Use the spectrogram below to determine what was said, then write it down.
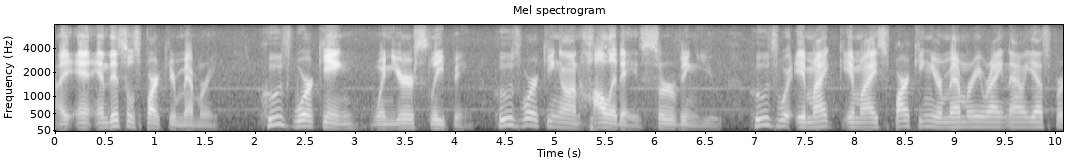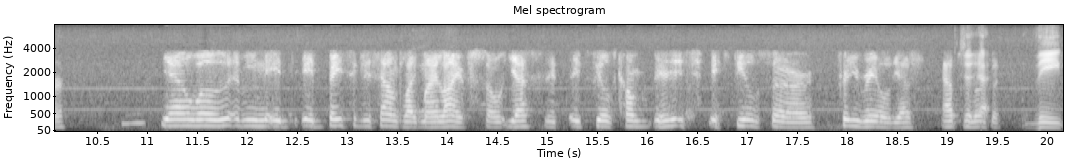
and, and this will spark your memory. Who's working when you're sleeping? Who's working on holidays serving you? Who's wor- am I am I sparking your memory right now, Jesper? Yeah, well, I mean, it it basically sounds like my life. So yes, it it feels com- it it feels uh, pretty real. Yes, absolutely. the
